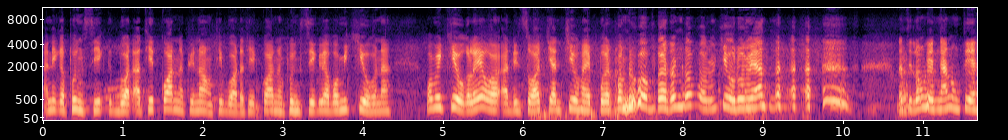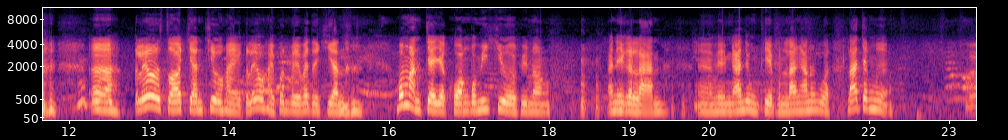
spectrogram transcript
อันนี้ก็เพึ่งซิกบวชอาทิตย์ก่อนนะพี่น้องที่บวชอาทิตย์ก่อนน่ะเพึ่งซิกแล้วบ่มีคิวพุ่นนะบ่มีคิวก็เลยเอาอันดินสอเขียนคิวให้เปิดเบิ่งดูเปิดเบิ่งดูเปิดเบิ่งคิวดูแม่นแล้วสิลงเฮ็ดงานกรุงเทพเออก็เลยเอาสอเขียนคิวให้ก็เลยเอาให้เพิ่นไว้ไว้แต่เขียนบ่มั่นใจเจ้าของบ่มีคิวอะพี่น้อง อันนี้ก็หลานเออเฮ็ดงานอยู่กรุงเทพเพิ่นลางานบวชลาจักมือ ละ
